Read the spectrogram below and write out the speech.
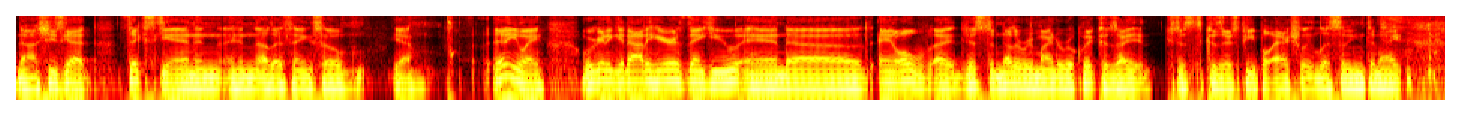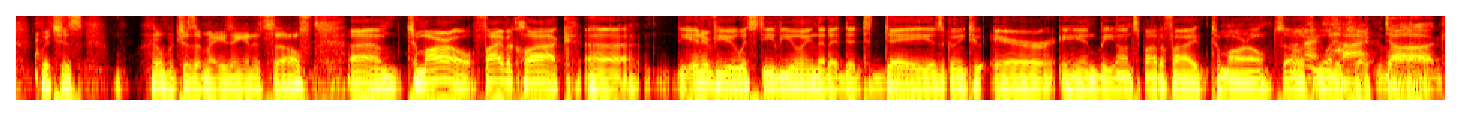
No, she's got thick skin and, and other things. So, yeah. Anyway, we're going to get out of here. Thank you. And, uh, and oh, uh, just another reminder real quick. Cause I just, cause there's people actually listening tonight, which is, which is amazing in itself. Um, tomorrow, five o'clock, uh, the interview with Steve Ewing that I did today is going to air and be on Spotify tomorrow. So if you want to Hot check that dog.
